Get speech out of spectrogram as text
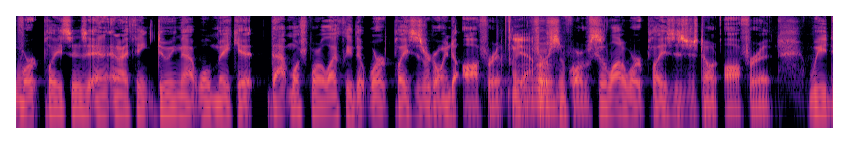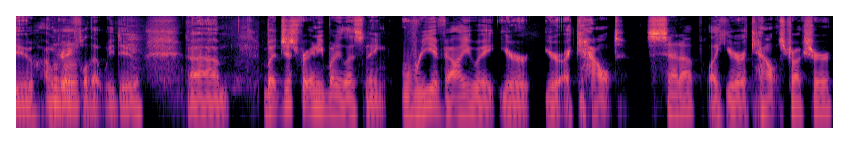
workplaces, and, and I think doing that will make it that much more likely that workplaces are going to offer it. Yeah. First and foremost, because a lot of workplaces just don't offer it. We do. I'm Mhm. grateful that we do. Um, but just for anybody listening, reevaluate your your account setup, like your account structure,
